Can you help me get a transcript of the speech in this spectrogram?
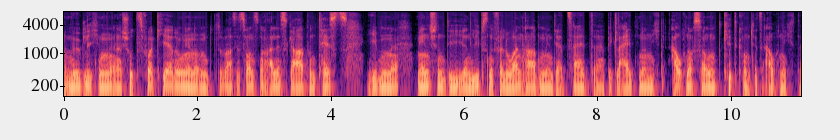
möglichen äh, Schutzvorkehrungen und was es sonst noch alles gab und Tests eben Menschen, die ihren Liebsten verloren haben, in der Zeit begleiten und nicht auch noch sagen, Kit kommt jetzt auch nicht.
